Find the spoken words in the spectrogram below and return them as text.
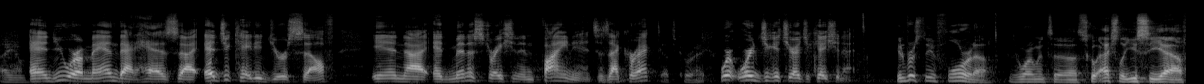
I am. and you are a man that has uh, educated yourself in uh, administration and finance. Is that correct? That's correct. Where, where did you get your education at? University of Florida is where I went to school. Actually, UCF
